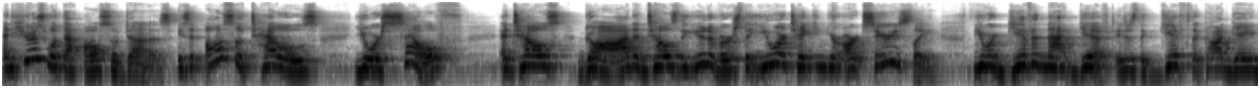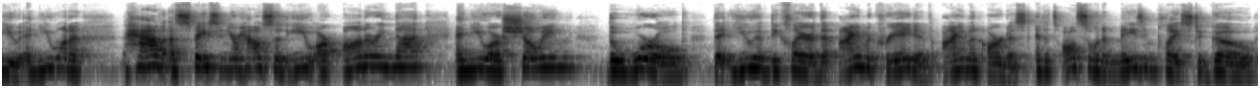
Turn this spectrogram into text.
And here's what that also does is it also tells yourself and tells God and tells the universe that you are taking your art seriously. You were given that gift. It is the gift that God gave you, and you want to have a space in your house so that you are honoring that and you are showing the world that you have declared that I am a creative, I am an artist, and it's also an amazing place to go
